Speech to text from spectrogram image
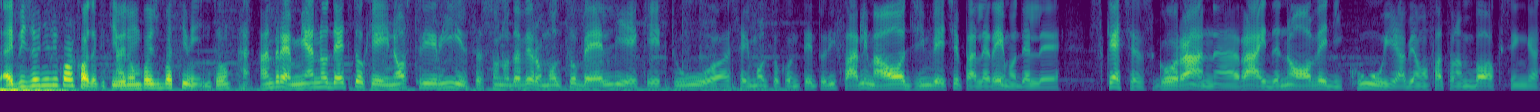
Hai bisogno di qualcosa che ti eh. veda un po' in sbattimento? Eh, Andrea, mi hanno detto che i nostri reels sono davvero molto belli e che tu eh, sei molto contento di farli, ma oggi invece parleremo delle Skechers Go Run Ride 9 di cui abbiamo fatto un unboxing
